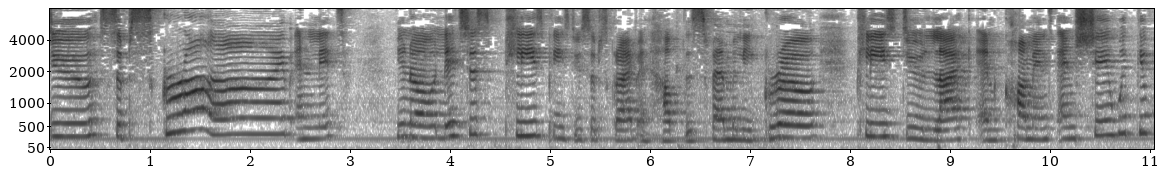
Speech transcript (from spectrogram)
do subscribe and let's, you know, let's just please, please do subscribe and help this family grow. Please do like and comment and share with your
